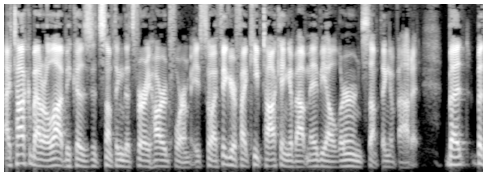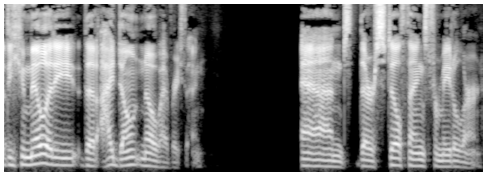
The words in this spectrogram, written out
I talk about it a lot because it's something that's very hard for me. So I figure if I keep talking about maybe I'll learn something about it. But but the humility that I don't know everything. and there's still things for me to learn.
